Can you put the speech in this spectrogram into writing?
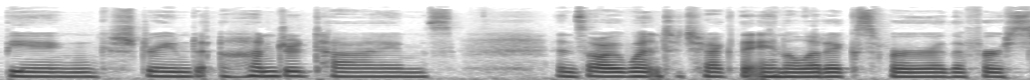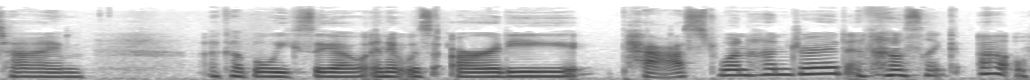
being streamed a hundred times. And so I went to check the analytics for the first time a couple weeks ago and it was already past 100 and I was like, "Oh,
